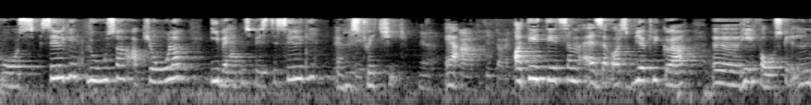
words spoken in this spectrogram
vores silke, bluser og kjoler i verdens bedste silke ja. med stretchy. Ja. Ja. Ah, det er dejligt. Og det er det, som altså også virkelig gør øh, hele forskellen.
